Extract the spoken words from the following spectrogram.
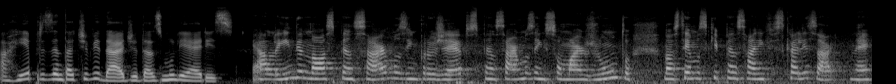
a representatividade das mulheres. Além de nós pensarmos em projetos, pensarmos em somar junto, nós temos que pensar em fiscalizar, né?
